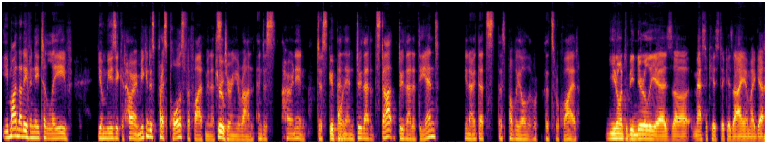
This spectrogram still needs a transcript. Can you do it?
you might not even need to leave your music at home. You can just press pause for five minutes True. during your run and just hone in. Just Good point. and then do that at the start, do that at the end. You know, that's that's probably all that's required. You don't have to be nearly as uh, masochistic as I am, I guess.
